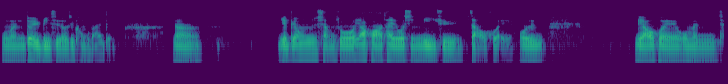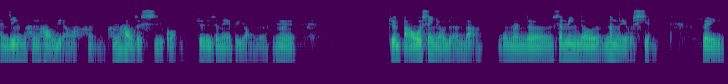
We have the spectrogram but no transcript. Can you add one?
我们对于彼此都是空白的，那也不用想说要花太多心力去找回或者聊回我们曾经很好聊、很很好的时光。就是真的也不用了，因为就把握现有的人吧。我们的生命都那么有限，所以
